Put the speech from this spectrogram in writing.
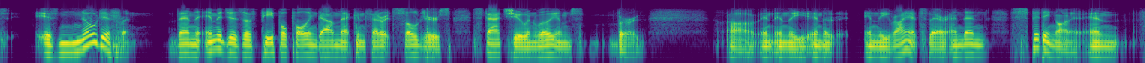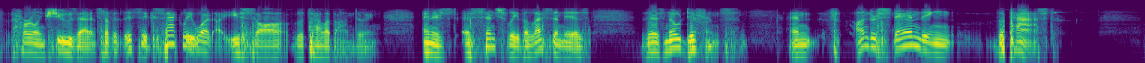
is no different than the images of people pulling down that Confederate soldiers statue in Williamsburg uh, in in the in the in the riots there, and then spitting on it and hurling shoes at it and stuff. It's exactly what you saw the Taliban doing. And there's essentially the lesson is there's no difference. And understanding the past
